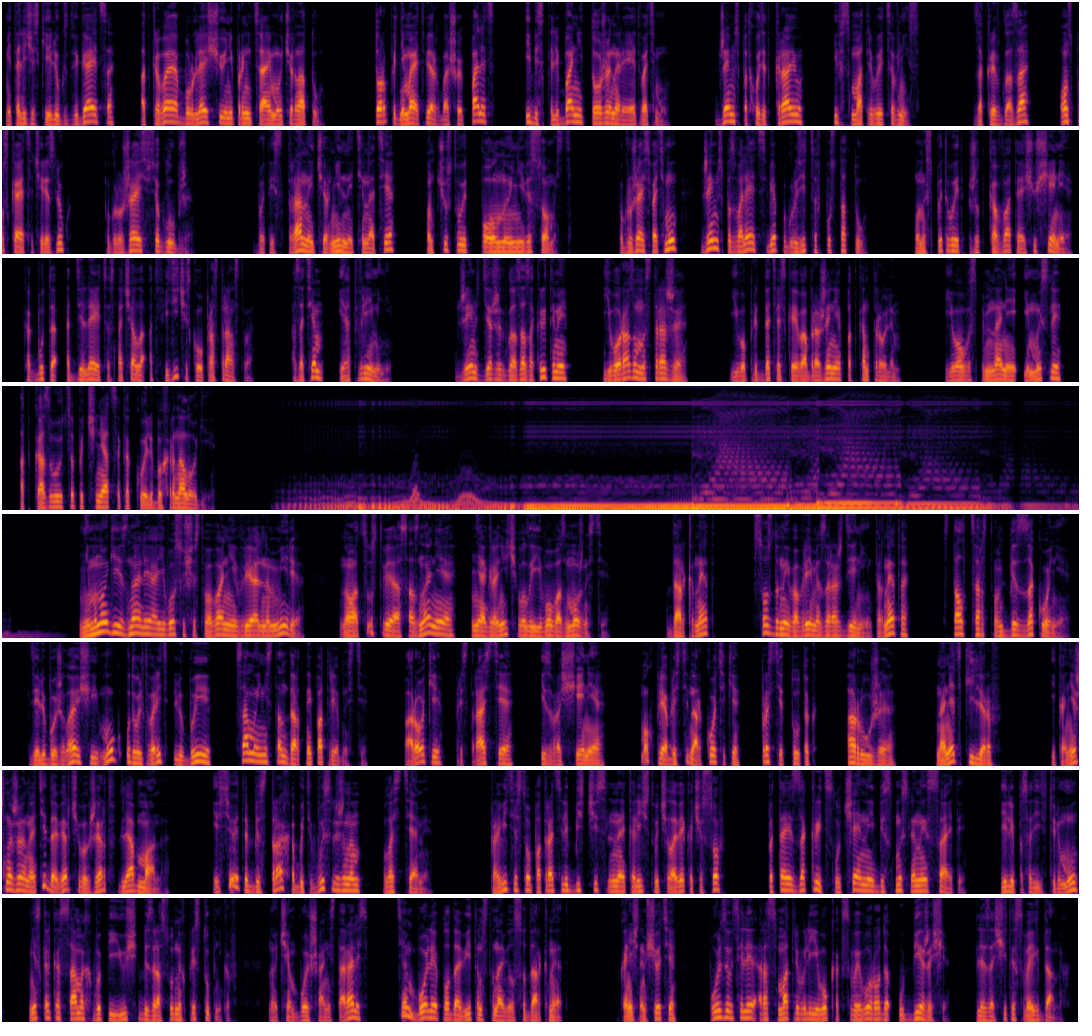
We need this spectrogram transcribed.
Металлический люк сдвигается, открывая бурлящую непроницаемую черноту. Тор поднимает вверх большой палец и без колебаний тоже ныряет во тьму. Джеймс подходит к краю и всматривается вниз. Закрыв глаза, он спускается через люк, погружаясь все глубже. В этой странной чернильной темноте он чувствует полную невесомость. Погружаясь во тьму, Джеймс позволяет себе погрузиться в пустоту. Он испытывает жутковатые ощущения, как будто отделяется сначала от физического пространства, а затем и от времени. Джеймс держит глаза закрытыми, его разум на стороже, его предательское воображение под контролем. Его воспоминания и мысли отказываются подчиняться какой-либо хронологии. Немногие знали о его существовании в реальном мире, но отсутствие осознания не ограничивало его возможности. Даркнет, созданный во время зарождения интернета, стал царством беззакония, где любой желающий мог удовлетворить любые самые нестандартные потребности – пороки, пристрастия, извращения, мог приобрести наркотики, проституток, оружие, нанять киллеров и, конечно же, найти доверчивых жертв для обмана. И все это без страха быть выслеженным властями. Правительство потратили бесчисленное количество человека-часов, пытаясь закрыть случайные бессмысленные сайты или посадить в тюрьму несколько самых вопиюще безрассудных преступников, но чем больше они старались, тем более плодовитым становился Даркнет. В конечном счете, пользователи рассматривали его как своего рода убежище для защиты своих данных.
